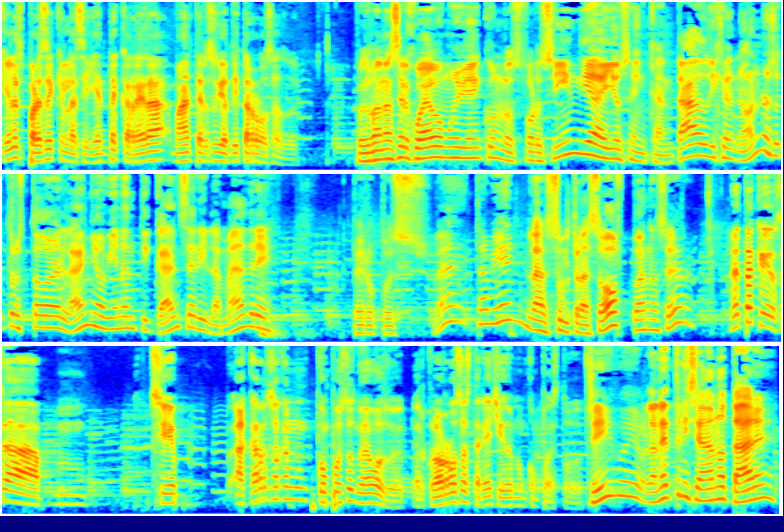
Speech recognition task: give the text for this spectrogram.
¿Qué les parece que en la siguiente carrera van a tener sus llantitas rosas, güey? Pues van a hacer juego muy bien con los Force India, ellos encantados. Dijeron, no, nosotros todo el año, bien anticáncer y la madre. Pero pues, eh, está bien, las Ultrasoft van a ser. Neta que, o sea, mm, si acá sacan compuestos nuevos, güey. El color rosa estaría chido en un compuesto, güey. Sí, güey, la neta ni se va a notar, eh.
